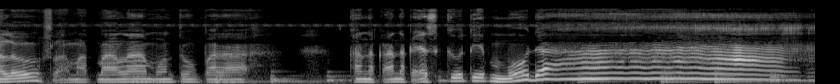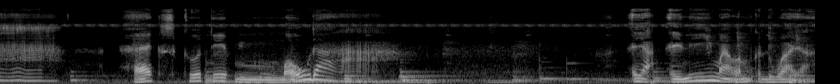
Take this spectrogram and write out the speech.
Halo, selamat malam untuk para anak-anak eksekutif muda. Eksekutif muda. Ya, ini malam kedua ya.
